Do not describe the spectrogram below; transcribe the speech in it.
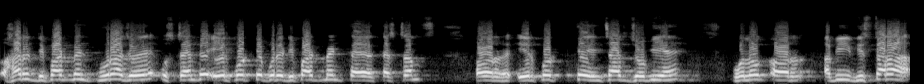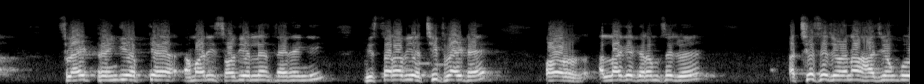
हर डिपार्टमेंट पूरा जो है, उस टाइम पे एयरपोर्ट के पूरे डिपार्टमेंट कस्टम्स और एयरपोर्ट के इंचार्ज जो भी हैं, वो लोग और अभी विस्तारा फ़्लाइट रहेंगी, अब क्या हमारी सऊदी एयरलाइंस नहीं रहेंगी विस्तारा भी अच्छी फ़्लाइट है और अल्लाह के करम से जो है, अच्छे से जो है ना हाजियों को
